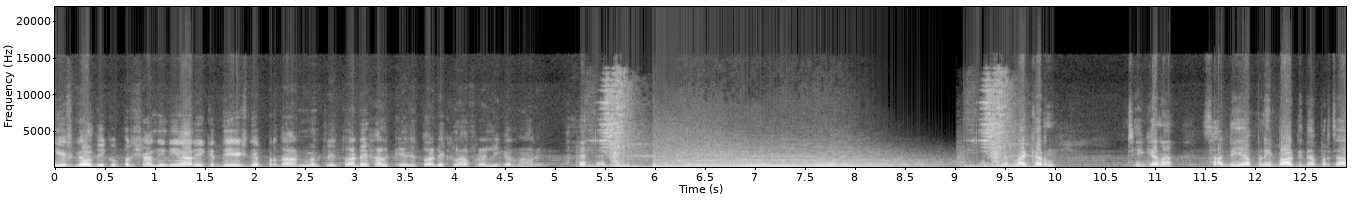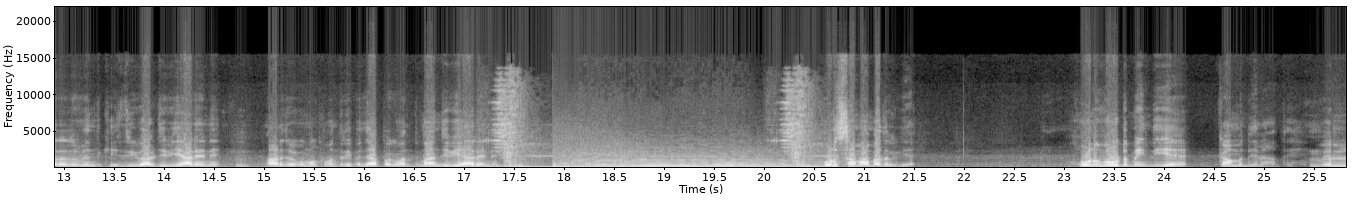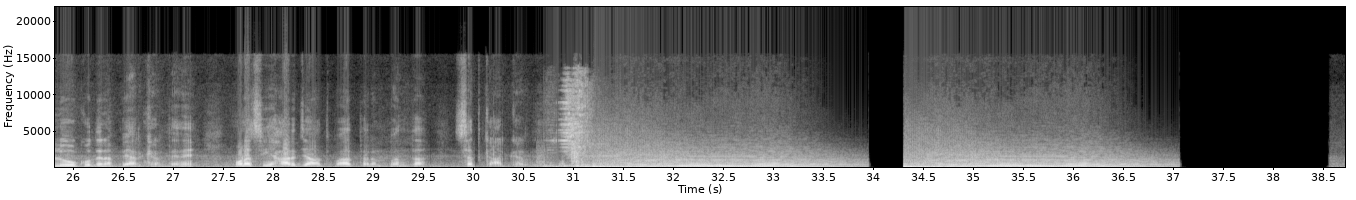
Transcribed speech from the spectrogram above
ਇਸ ਗੱਲ ਦੀ ਕੋਈ ਪਰੇਸ਼ਾਨੀ ਨਹੀਂ ਆ ਰਹੀ ਕਿ ਦੇਸ਼ ਦੇ ਪ੍ਰਧਾਨ ਮੰਤਰੀ ਤੁਹਾਡੇ ਹਲਕੇ 'ਚ ਤੁਹਾਡੇ ਖਿਲਾਫ ਰੈਲੀ ਕਰਨ ਆ ਰਹੇ। ਕਰਨਾ ਕਰਨ। ਠੀਕ ਹੈ ਨਾ? ਸਾਡੀ ਆਪਣੀ ਪਾਰਟੀ ਦਾ ਪ੍ਰਚਾਰ ਅਰਵਿੰਦ ਕੇਜਰੀਵਾਲ ਜੀ ਵੀ ਆ ਰਹੇ ਨੇ। ਮਾਨਯੋਗ ਮੁੱਖ ਮੰਤਰੀ ਪੰਜਾਬ ਭਗਵੰਤ ਮਾਨ ਜੀ ਵੀ ਆ ਰਹੇ ਨੇ। ਹੁਣ ਸਮਾਂ ਬਦਲ ਗਿਆ। ਹੁਣ ਵੋਟ ਪੈਂਦੀ ਹੈ ਕੰਮ ਦੇ ਨਾਂ ਤੇ। ਲੋਕ ਉਹਦੇ ਨਾਲ ਪਿਆਰ ਕਰਦੇ ਨੇ। ਹੁਣ ਅਸੀਂ ਹਰ ਜਾਤ ਪਾਤ, ਧਰਮ ਪੰਥ ਦਾ ਸਤਿਕਾਰ ਕਰਦੇ ਹਾਂ।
